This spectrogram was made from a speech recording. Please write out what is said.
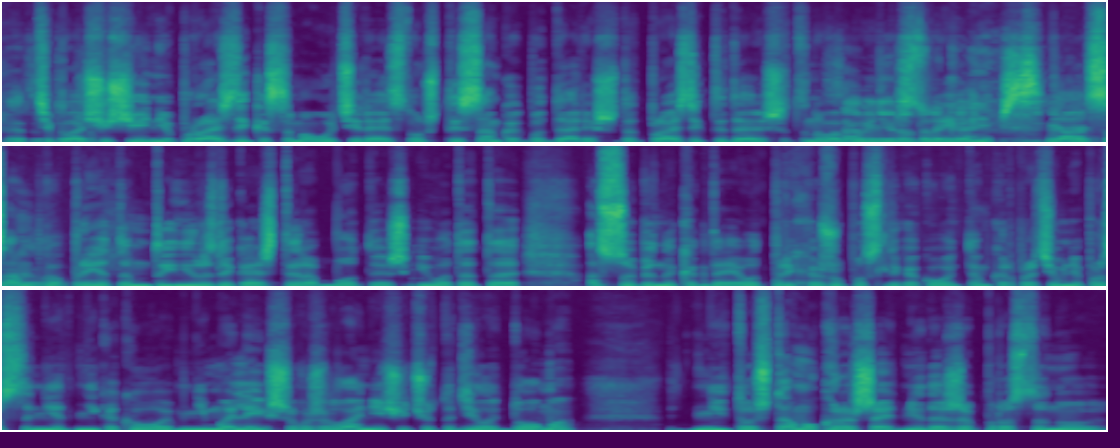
это типа тоже. ощущение праздника самого теряется, потому что ты сам как бы даришь этот праздник, ты даришь это новогоднее не настроение. Да, сам правило. при этом ты не развлекаешь, ты работаешь. И вот это особенно, когда я вот прихожу после какого-нибудь там корпоратива, у меня просто нет никакого, ни малейшего желания еще что-то делать дома. Не то, что там украшать, мне даже просто, ну,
